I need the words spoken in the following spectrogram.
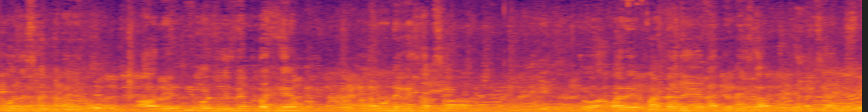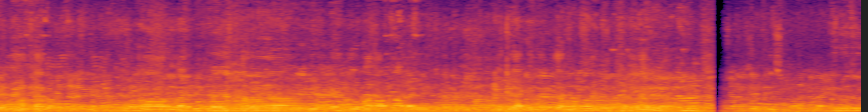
बहुत अच्छा खाना है। और रेट भी बहुत रिजनेबल रखे हैं हम नमूने के हिसाब से। तो हमारे पार्टनर हैं राजेश साहब उनके बच्चे हैं और मैं भी जो है हर वीक में दो बार आऊँगा मैं भी मैं भी आके देखता रहूँगा ఈరోజు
